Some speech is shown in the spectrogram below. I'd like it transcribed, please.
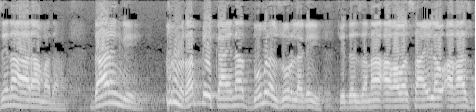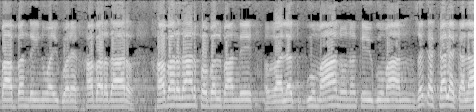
زنا حرام ده دارنګي رب کائنات دومره زور لګی چې د زنا هغه وسایل او هغه اسباب باندې نوای ګوره خبردار خبردار په بل باندې غلط ګمان نه کوي ګمان زکه کله کله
